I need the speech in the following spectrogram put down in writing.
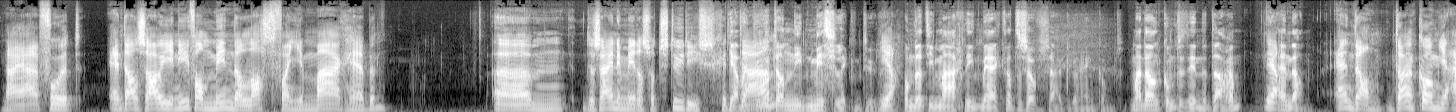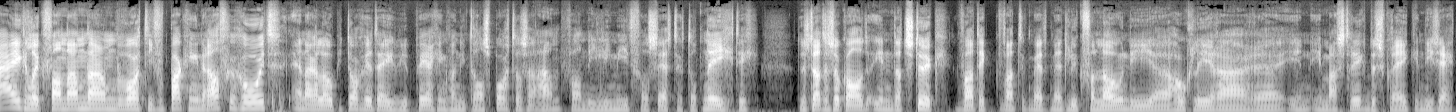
Nou ja, voor het, en dan zou je in ieder geval minder last van je maag hebben. Ehm, er zijn inmiddels wat studies Ja, gedaan. want je wordt dan niet misselijk natuurlijk. Ja. Omdat die maag niet merkt dat er zoveel suiker doorheen komt. Maar dan komt het in de darm. Ja. En dan? En dan, dan kom je eigenlijk van, dan, dan wordt die verpakking eraf gegooid. En dan loop je toch weer tegen de beperking van die transporters aan. Van die limiet van 60 tot 90. Dus dat is ook al in dat stuk wat ik, wat ik met, met Luc van Loon, die eh, hoogleraar eh, in, in Maastricht, bespreek. En die zegt,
